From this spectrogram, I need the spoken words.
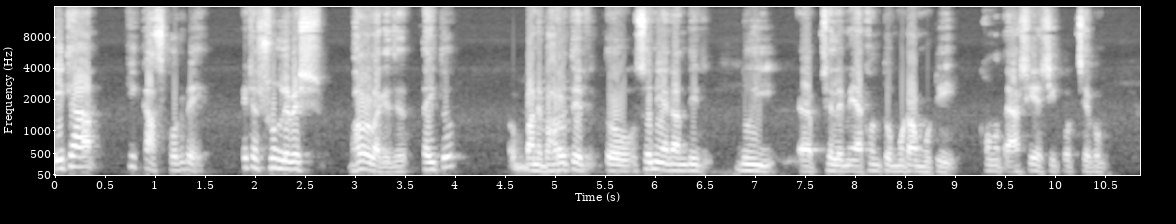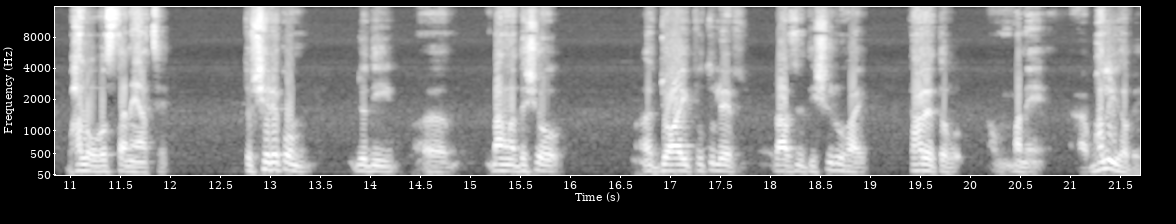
এটা কি কাজ করবে? এটা শুনলে বেশ ভালো লাগে যে, তাই তো? মানে ভারতের তো সোনিয়া গান্ধীর দুই ছেলে মেয়ে এখন তো মোটামুটি ক্ষমতায় আসি আসি করছে এবং ভালো অবস্থানে আছে। তো সেরকম যদি বাংলাদেশেও জয় পুতুলের রাজনীতি শুরু হয়, তাহলে তো মানে ভালোই হবে।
